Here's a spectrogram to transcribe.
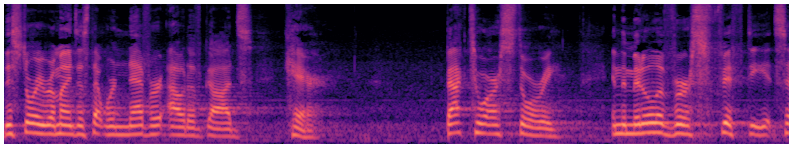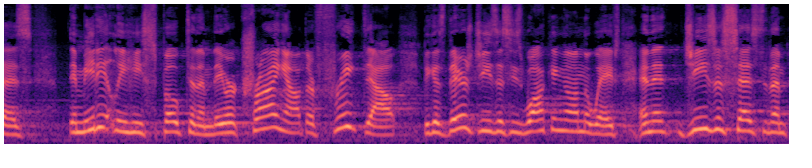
This story reminds us that we're never out of God's care. Back to our story. In the middle of verse 50, it says, Immediately he spoke to them. They were crying out, they're freaked out because there's Jesus, he's walking on the waves. And then Jesus says to them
